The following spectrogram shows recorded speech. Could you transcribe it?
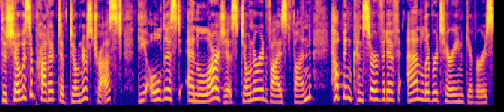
The show is a product of Donors Trust, the oldest and largest donor advised fund, helping conservative and libertarian givers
